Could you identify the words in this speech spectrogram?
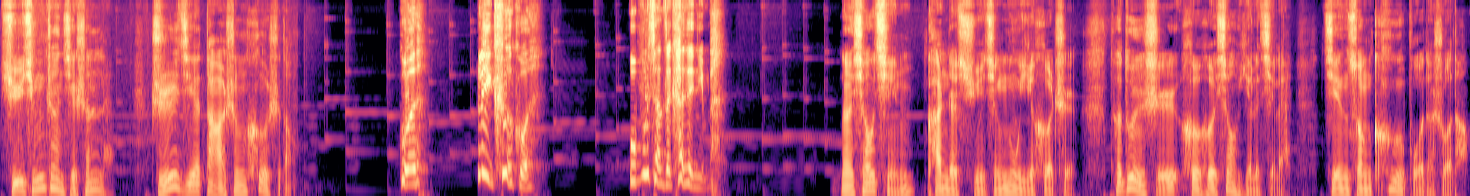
许晴站起身来，直接大声呵斥道：“滚，立刻滚！我不想再看见你们。”那萧琴看着许晴怒意呵斥，他顿时呵呵笑意了起来，尖酸刻薄的说道：“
